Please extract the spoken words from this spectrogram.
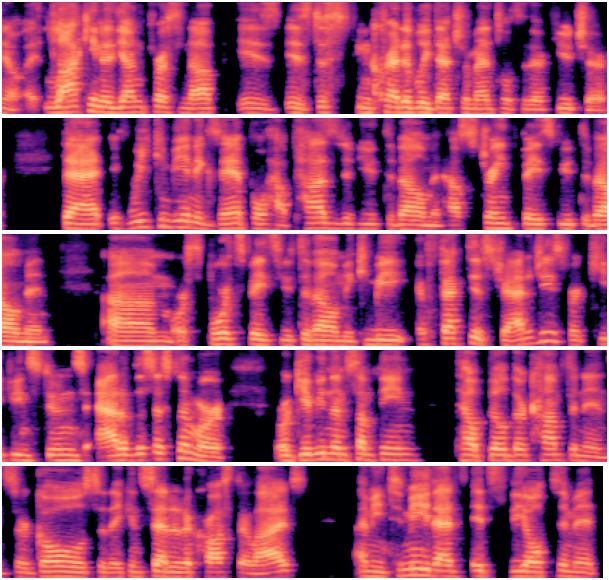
you know locking a young person up is is just incredibly detrimental to their future. That if we can be an example how positive youth development how strength-based youth development um, or sports-based youth development can be effective strategies for keeping students out of the system or or giving them something to help build their confidence or goals so they can set it across their lives. I mean to me that it's the ultimate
